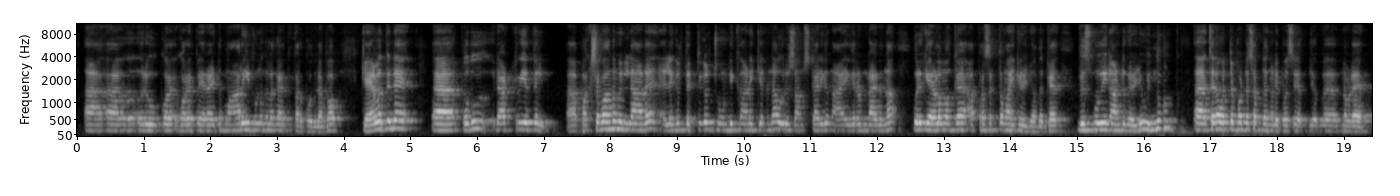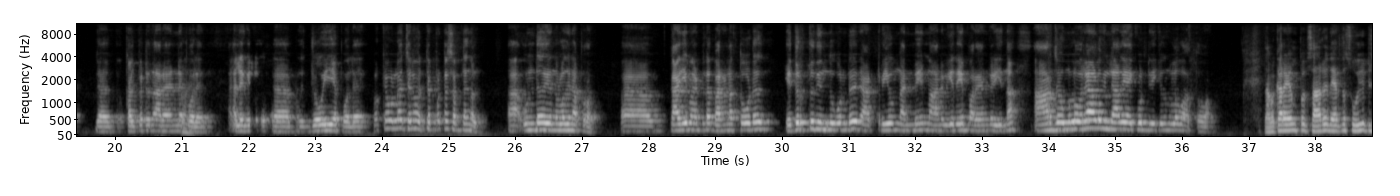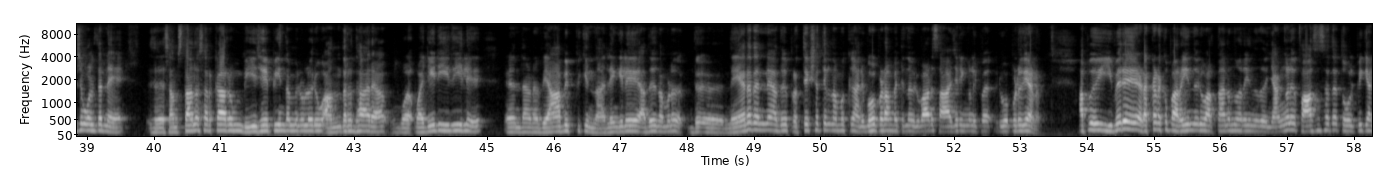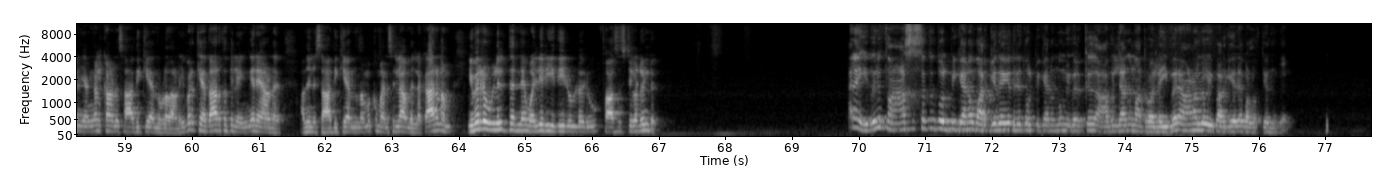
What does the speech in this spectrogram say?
ഒരു കുറെ കുറെ പേരായിട്ട് മാറിയിട്ടുണ്ടെന്നുള്ള കാര്യത്തിൽ തർക്കമൊന്നുമില്ല. അപ്പൊ കേരളത്തിന്റെ പൊതു രാഷ്ട്രീയത്തിൽ പക്ഷപാതമില്ലാതെ അല്ലെങ്കിൽ തെറ്റുകൾ ചൂണ്ടിക്കാണിക്കുന്ന ഒരു സാംസ്കാരിക നായകരുണ്ടായിരുന്ന ഒരു കേരളമൊക്കെ അപ്രസക്തമായി കഴിഞ്ഞു. അതൊക്കെ വിസ്മൃതിയിലാണ്ട് കഴിഞ്ഞു. ഇന്നും ചില ഒറ്റപ്പെട്ട ശബ്ദങ്ങൾ ഇപ്പൊ നമ്മുടെ കൽപ്പറ്റ നാരായണനെ പോലെ അല്ലെങ്കിൽ ജോയിയെ പോലെ ഒക്കെ ഉള്ള ചില ഒറ്റപ്പെട്ട ശബ്ദങ്ങൾ ഉണ്ട് എന്നുള്ളതിനപ്പുറം. കാര്യമായിട്ടുള്ള ഭരണത്തോട് എതിർത്ത് നിന്നുകൊണ്ട് രാഷ്ട്രീയവും നന്മയും മാനവികതയും പറയാൻ കഴിയുന്ന ആർജവുമുള്ള ഒരാളും ഇല്ലാതെ ആയിക്കൊണ്ടിരിക്കുന്നു എന്നുള്ള വാസ്തവമാണ്. നമുക്കറിയാം ഇപ്പം സാറ് നേരത്തെ സൂചിപ്പിച്ച പോലെ തന്നെ സംസ്ഥാന സർക്കാരും ബി ജെ പിയും തമ്മിലുള്ളൊരു അന്തർധാര വലിയ രീതിയിൽ എന്താണ് വ്യാപിപ്പിക്കുന്ന അല്ലെങ്കിൽ അത് നമ്മൾ നേരെ തന്നെ അത് പ്രത്യക്ഷത്തിൽ നമുക്ക് അനുഭവപ്പെടാൻ പറ്റുന്ന ഒരുപാട് സാഹചര്യങ്ങൾ ഇപ്പോൾ രൂപപ്പെടുകയാണ്. അപ്പോൾ ഇവർ ഇടക്കിടക്ക് പറയുന്ന ഒരു വർത്താനം എന്ന് പറയുന്നത് ഞങ്ങൾ ഫാസിസത്തെ തോൽപ്പിക്കാൻ ഞങ്ങൾക്കാണ് സാധിക്കുക എന്നുള്ളതാണ്. ഇവർക്ക് യഥാർത്ഥത്തിൽ എങ്ങനെയാണ് അതിന് സാധിക്കുക എന്ന് നമുക്ക് മനസ്സിലാവുന്നില്ല. കാരണം ഇവരുടെ ഉള്ളിൽ തന്നെ വലിയ രീതിയിലുള്ള ഒരു ഫാസിസ്റ്റുകളുണ്ട്. അല്ല ഇവർ ഫാസിസത്തെ തോൽപ്പിക്കാനോ വർഗീയതയെതിരെ തോൽപ്പിക്കാനൊന്നും ഇവർക്ക് ആവില്ല എന്ന് മാത്രമല്ല ഇവരാണല്ലോ ഈ വർഗീയത വളർത്തിയത്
